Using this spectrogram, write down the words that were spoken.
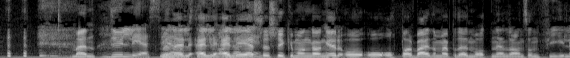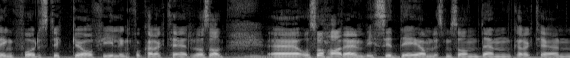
men Du leser men jeg, jeg, jeg, jeg leser stykket mange ganger og, og opparbeider meg på den måten en eller annen sånn feeling for stykket og feeling for karakterer og sånn. Mm. Uh, og så har jeg en viss idé om liksom sånn den karakteren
